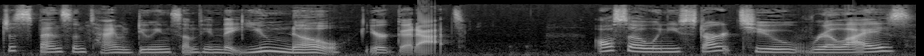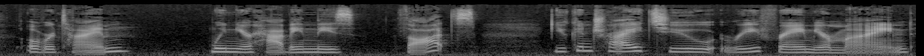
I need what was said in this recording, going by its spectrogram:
just spend some time doing something that you know you're good at. Also, when you start to realize over time when you're having these thoughts, you can try to reframe your mind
